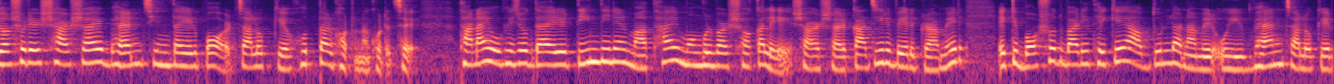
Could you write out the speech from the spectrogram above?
যশোরের শার্শায় ভ্যান ছিনতাইয়ের পর চালককে হত্যার ঘটনা ঘটেছে। থানায় অভিযোগ দায়েরের তিন দিনের মাথায় মঙ্গলবার সকালে শার্শার কাজির বের গ্রামের একটি বসত বাড়ি থেকে আবদুল্লাহ নামের ওই ভ্যান চালকের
